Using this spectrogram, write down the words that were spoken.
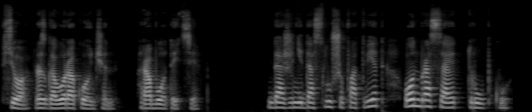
Все, разговор окончен. Работайте». Даже не дослушав ответ, он бросает трубку.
